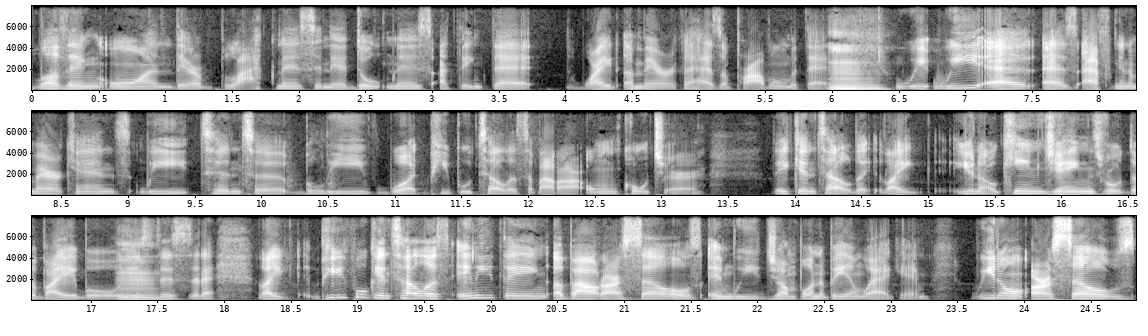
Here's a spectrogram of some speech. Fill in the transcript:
loving on their blackness and their dopeness. I think that white America has a problem with that. Mm. We we as as African Americans, we tend to believe what people tell us about our own culture. They can tell that like, you know, King James wrote the Bible, mm. this, this, that. Like people can tell us anything about ourselves and we jump on a bandwagon. We don't ourselves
